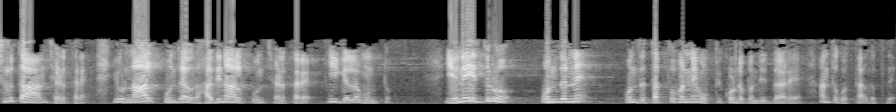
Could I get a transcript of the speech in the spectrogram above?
ಶ್ರುತ ಅಂತ ಹೇಳ್ತಾರೆ. ಇವರು ನಾಲ್ಕು ಅಂದರೆ ಅವರು ಹದಿನಾಲ್ಕು ಅಂತ ಹೇಳ್ತಾರೆ. ಹೀಗೆಲ್ಲ ಉಂಟು. ಏನೇ ಇದ್ರೂ ಒಂದನ್ನೇ, ಒಂದು ತತ್ವವನ್ನೇ ಒಪ್ಪಿಕೊಂಡು ಬಂದಿದ್ದಾರೆ ಅಂತ ಗೊತ್ತಾಗುತ್ತದೆ.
